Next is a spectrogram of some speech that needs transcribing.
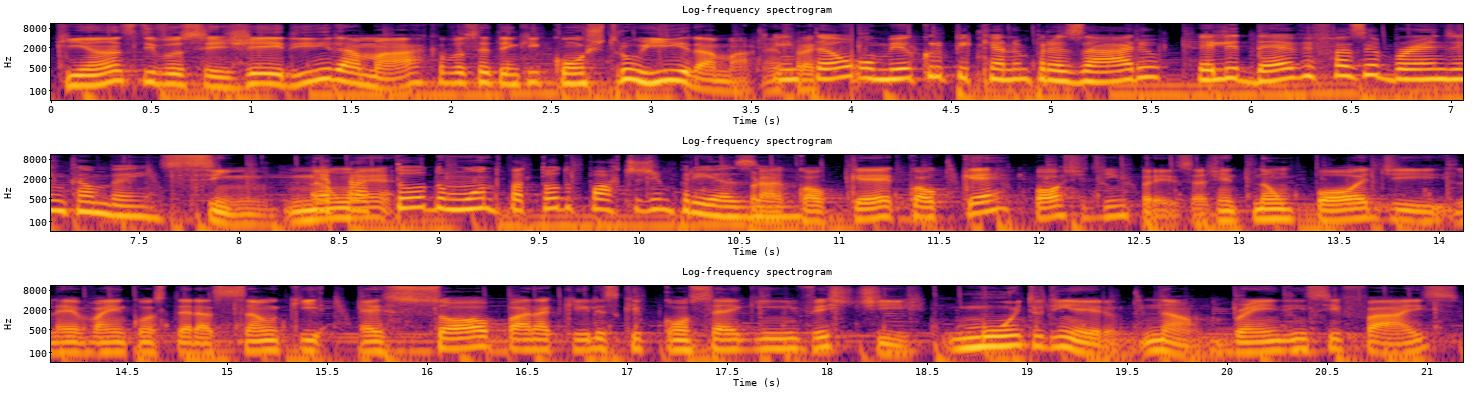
que antes de você gerir a marca, você tem que construir a marca. Né? Então pra... o micro e pequeno empresário, ele deve fazer branding também. Sim, não é para é... todo mundo, para todo porte de empresa. Para qualquer qualquer porte de empresa. A gente não pode levar em consideração que é só para aqueles que conseguem investir muito dinheiro. Não, branding se faz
